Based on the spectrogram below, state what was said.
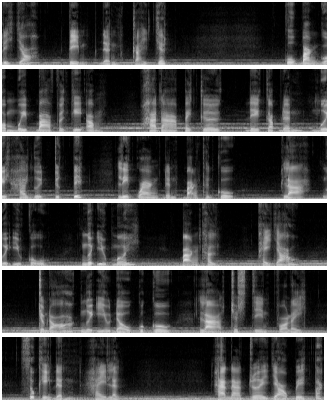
lý do tìm đến cái chết. Cuộc băng gồm 13 phần ghi âm. Hannah Baker đề cập đến 12 người trực tiếp liên quan đến bản thân cô là người yêu cũ, người yêu mới, bạn thân, thầy giáo, trong đó, người yêu đầu của cô là Justin Foley xuất hiện đến hai lần. Hannah rơi vào bế tắc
